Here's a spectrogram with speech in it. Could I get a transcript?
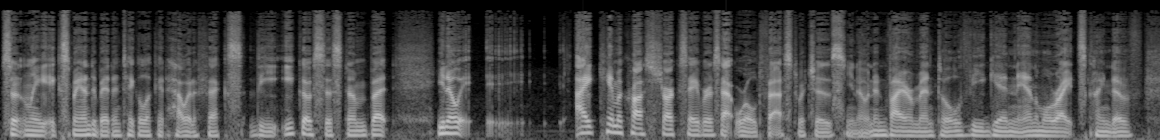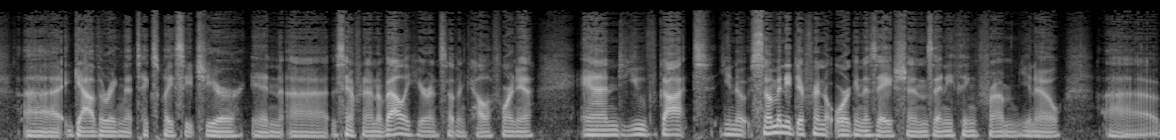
certainly expand a bit and take a look at how it affects the ecosystem. But, you know, it, I came across Shark Savers at World Fest, which is, you know, an environmental, vegan, animal rights kind of uh, gathering that takes place each year in uh, the San Fernando Valley here in Southern California. And you've got, you know, so many different organizations, anything from, you know, uh,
